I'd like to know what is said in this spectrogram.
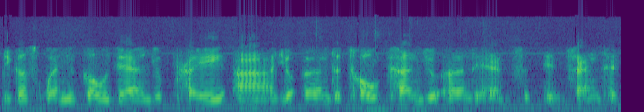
Because when you go there, you pay, uh, you earn the token, you earn the incentive.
